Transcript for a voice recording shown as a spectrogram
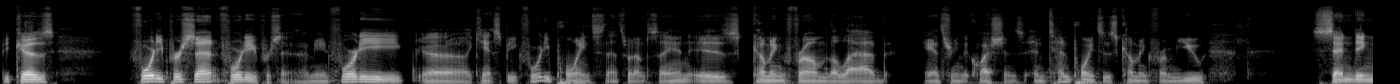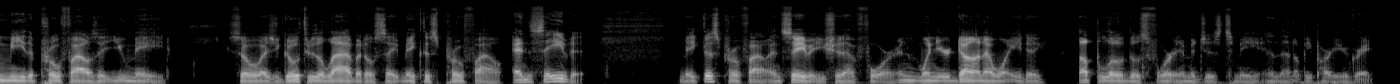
because 40%, 40%, I mean, 40, uh, I can't speak, 40 points, that's what I'm saying, is coming from the lab answering the questions. And 10 points is coming from you sending me the profiles that you made. So as you go through the lab, it'll say, make this profile and save it make this profile and save it. You should have four. And when you're done, I want you to upload those four images to me and that'll be part of your grade.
